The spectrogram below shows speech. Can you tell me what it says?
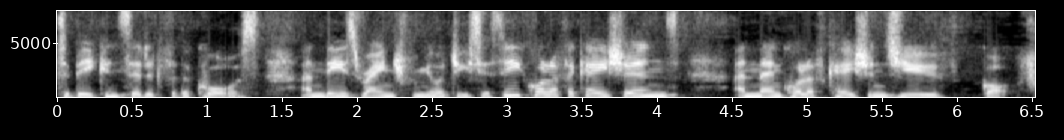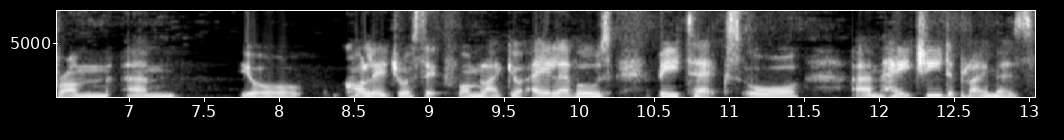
to be considered for the course. And these range from your GCSE qualifications and then qualifications you've got from um, your college or sixth form, like your A levels, BTECs, or um, HE diplomas.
